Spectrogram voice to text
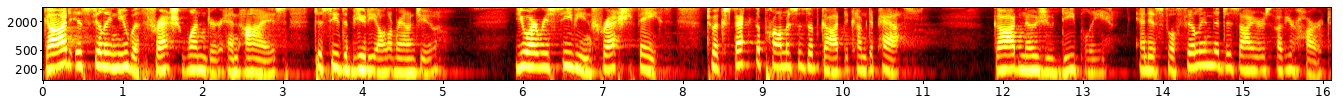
God is filling you with fresh wonder and eyes to see the beauty all around you. You are receiving fresh faith to expect the promises of God to come to pass. God knows you deeply and is fulfilling the desires of your heart.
